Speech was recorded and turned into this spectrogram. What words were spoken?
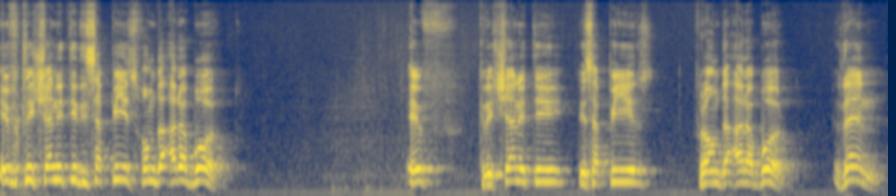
If Christianity disappears from the Arab world, if Christianity disappears from the Arab world, then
